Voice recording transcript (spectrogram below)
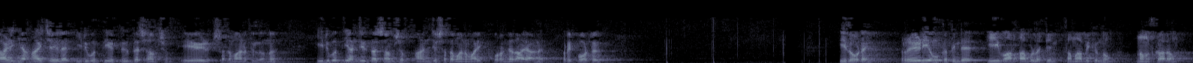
കഴിഞ്ഞ ആഴ്ചയിലെ ഇരുപത്തിയെട്ട് ദശാംശം ഏഴ് ശതമാനത്തിൽ നിന്ന് ഇരുപത്തിയഞ്ച് ദശാംശം അഞ്ച് ശതമാനമായി കുറഞ്ഞതായാണ് റിപ്പോർട്ട്. ഇതോടെ റേഡിയോ മുഖത്തിന്റെ ഈ വാർത്താ ബുള്ളറ്റിൻ സമാപിക്കുന്നു. നമസ്കാരം.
